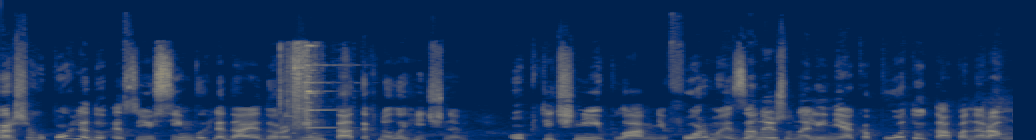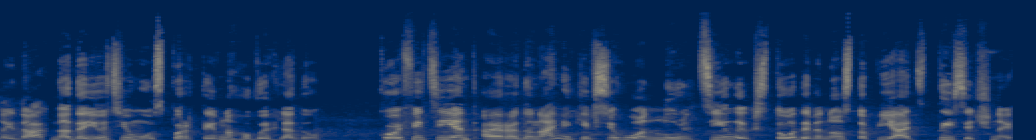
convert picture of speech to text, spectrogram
Першого погляду SU7 виглядає дорогим та технологічним. Оптічні плавні форми, занижена лінія капоту та панорамний дах надають йому спортивного вигляду. Коефіцієнт аеродинаміки всього 0,195 тисячних,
